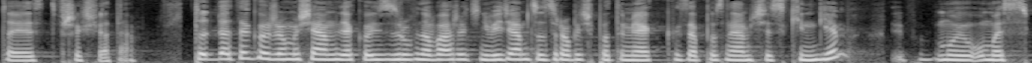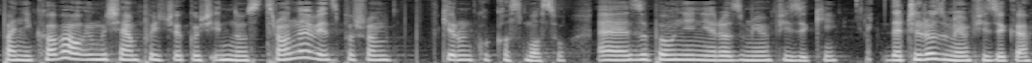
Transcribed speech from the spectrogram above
To jest wszechświata. To dlatego, że musiałam jakoś zrównoważyć, nie wiedziałam, co zrobić po tym, jak zapoznałam się z Kingiem. Mój umysł spanikował i musiałam pójść w jakąś inną stronę, więc poszłam w kierunku kosmosu. E, zupełnie nie rozumiem fizyki. Znaczy, rozumiem fizykę.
